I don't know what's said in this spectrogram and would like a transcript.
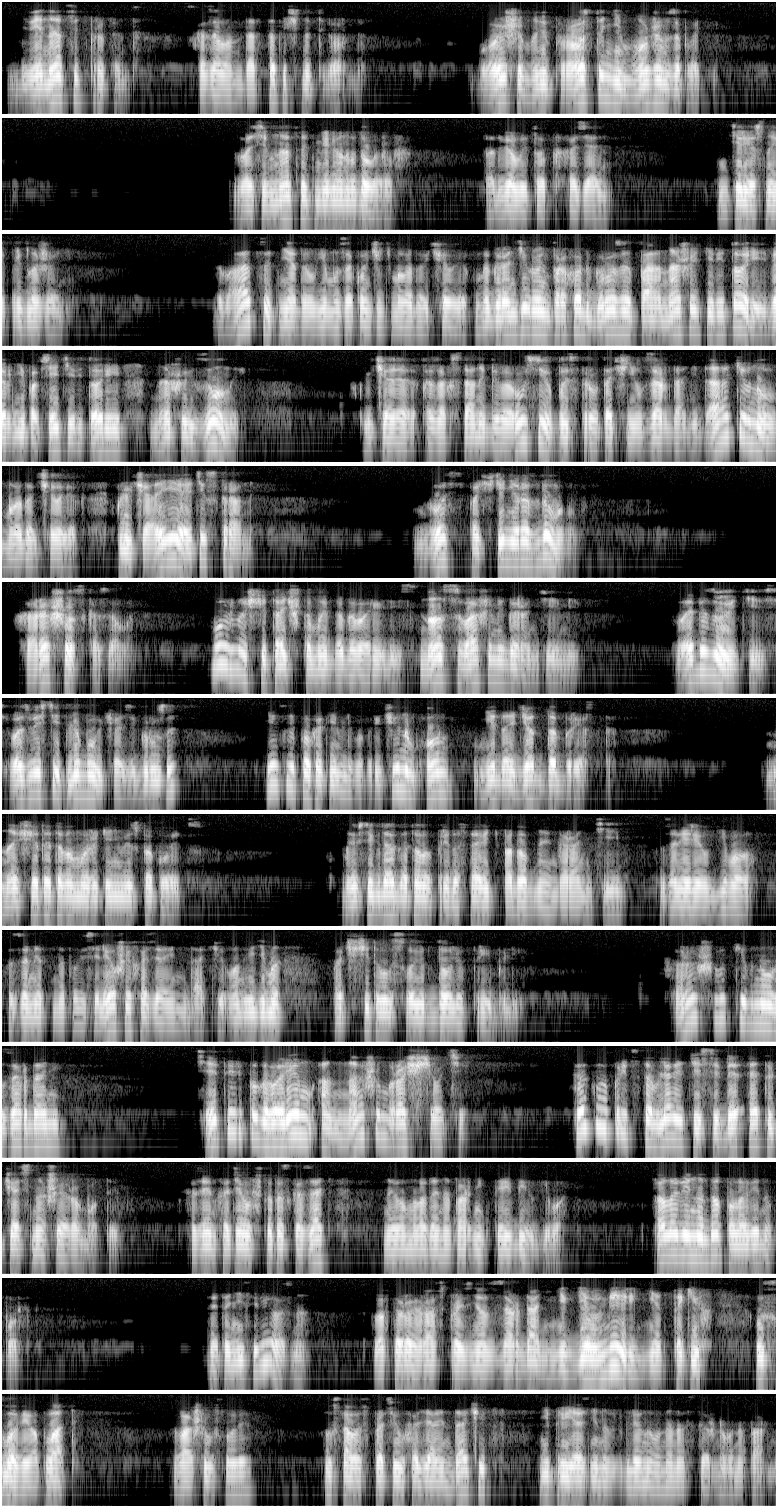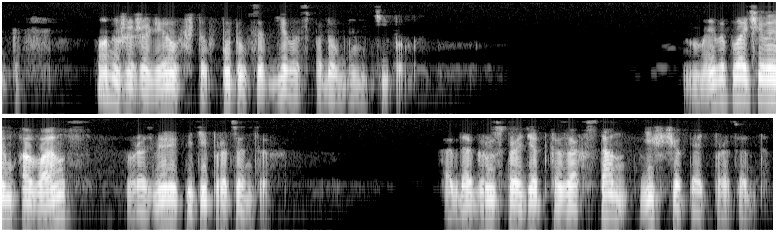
«Двенадцать процентов», — сказал он достаточно твердо. «Больше мы просто не можем заплатить». «Восемнадцать миллионов долларов», — подвел итог хозяин. «Интересное предложение». «Двадцать не дал ему закончить молодой человек. Мы гарантируем проход груза по нашей территории, вернее, по всей территории нашей зоны, включая Казахстан и Белоруссию», — быстро уточнил Зардани. «Да», — кивнул молодой человек, — «включая и эти страны». Гость почти не раздумывал. «Хорошо», — сказал он. «Можно считать, что мы договорились, но с вашими гарантиями». Вы обязуетесь возместить любую часть груза, если по каким-либо причинам он не дойдет до Бреста. Насчет этого можете не беспокоиться. Мы всегда готовы предоставить подобные гарантии, заверил его заметно повеселевший хозяин дачи. Он, видимо, подсчитывал свою долю прибыли. Хорошо, кивнул Зардани. Теперь поговорим о нашем расчете. Как вы представляете себе эту часть нашей работы? Хозяин хотел что-то сказать, но его молодой напарник перебил его. Половину до, половину после. Это несерьезно. Во второй раз произнес Зардани. Нигде в мире нет таких условий оплаты. Ваши условия? Устало спросил хозяин дачи, неприязненно взглянув на настырного напарника. Он уже жалел, что впутался в дело с подобным типом. Мы выплачиваем аванс в размере 5%. Когда груз пройдет Казахстан, еще 5%.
